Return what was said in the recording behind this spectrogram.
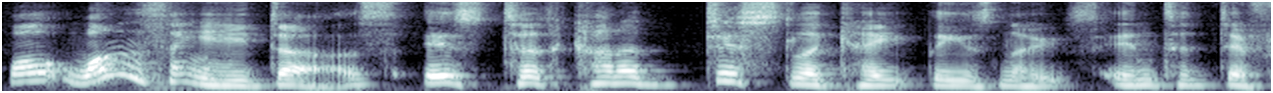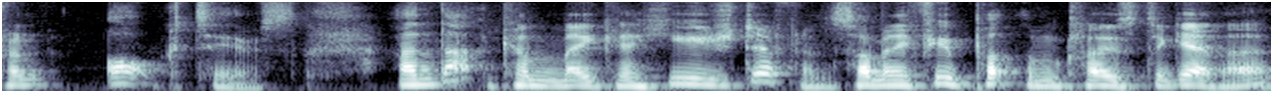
Well, one thing he does is to kind of dislocate these notes into different octaves, and that can make a huge difference. I mean, if you put them close together,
